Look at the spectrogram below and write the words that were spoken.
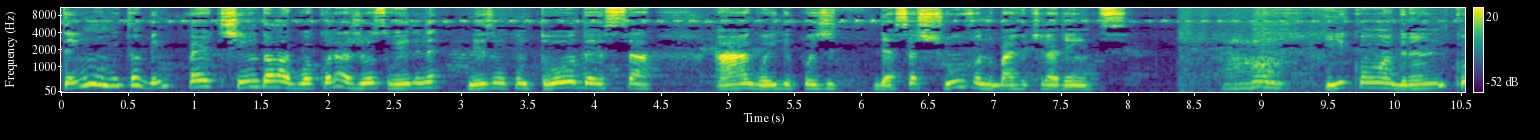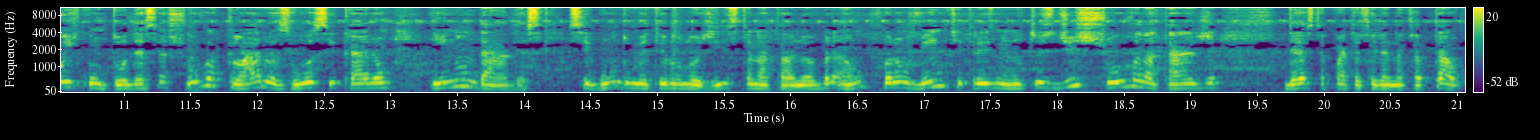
tem um homem também pertinho da lagoa, corajoso ele, né? Mesmo com toda essa água aí depois de, dessa chuva no bairro Tiradentes. E com, a grande, com, com toda essa chuva, claro, as ruas ficaram inundadas. Segundo o meteorologista Natália Abraão, foram 23 minutos de chuva na tarde desta quarta-feira na capital.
